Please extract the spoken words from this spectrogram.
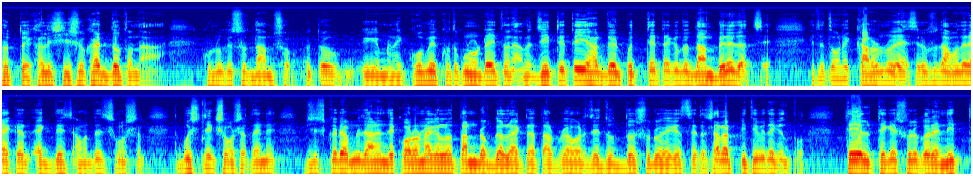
সত্যই খালি শিশু খাদ্য তো না। কোনো কিছুর দাম সব তো মানে কমে কত কোনোটাই তো না। আমরা যেটাতেই হাত দেবেন প্রত্যেকটা কিন্তু দাম বেড়ে যাচ্ছে। এটা তো অনেক কারণ রয়েছে। শুধু আমাদের এক এক দেশ, আমাদের সমস্যা। তো বৈশ্বিক সমস্যা, তাই না? বিশেষ করে আপনি জানেন যে করোনা গেল, তাণ্ডব গেল একটা, তারপরে আবার যে যুদ্ধ শুরু হয়ে গেছে, এটা সারা পৃথিবীতে কিন্তু তেল থেকে শুরু করে নিত্য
